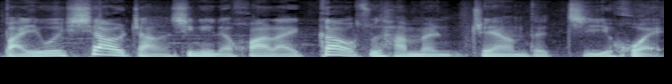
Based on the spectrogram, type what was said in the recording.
把一位校长心里的话来告诉他们这样的机会。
